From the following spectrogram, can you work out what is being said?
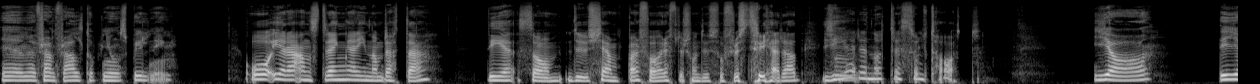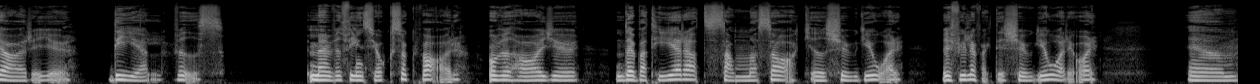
ehm, men framförallt opinionsbildning. Och era ansträngningar inom detta, det som du kämpar för eftersom du är så frustrerad, ger mm. det något resultat? Ja, det gör det ju delvis. Men vi finns ju också kvar och vi har ju debatterat samma sak i 20 år. Vi fyller faktiskt 20 år i år. Ehm,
